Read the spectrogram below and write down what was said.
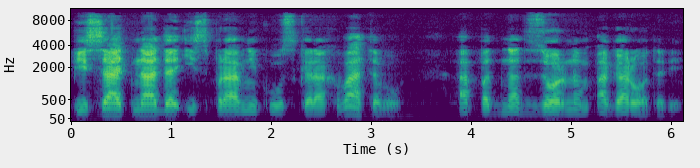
Писать надо исправнику Скорохватову о поднадзорном Огородове.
